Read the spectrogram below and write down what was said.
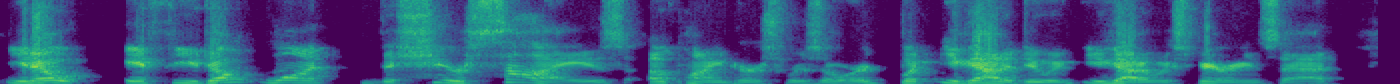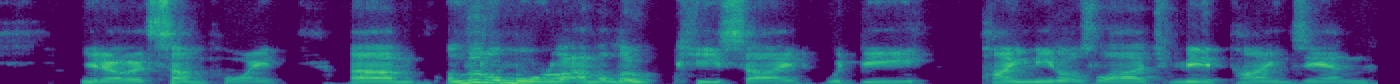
you know, if you don't want the sheer size of Pinehurst Resort, but you got to do it, you got to experience that, you know, at some point. Um, a little more on the low key side would be Pine Needles Lodge, Mid Pines Inn,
